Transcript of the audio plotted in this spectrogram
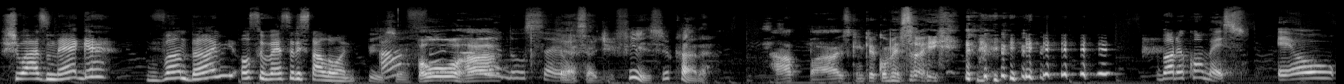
Schwarzenegger, Van Damme ou Sylvester Stallone? Isso, Ah? Porra! Meu Deus do céu. Essa é difícil, cara. Rapaz, quem quer começar aí? Bora, eu começo. Eu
